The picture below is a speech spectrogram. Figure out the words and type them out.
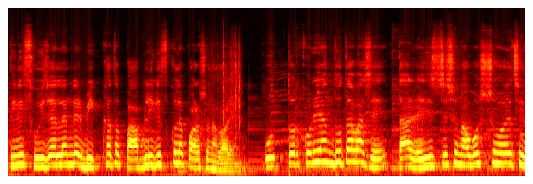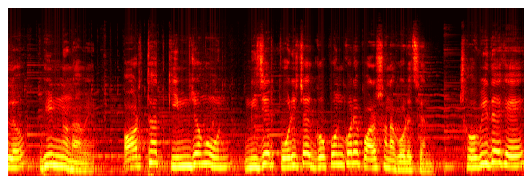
তিনি সুইজারল্যান্ডের বিখ্যাত পাবলিক স্কুলে পড়াশোনা করেন। উত্তর কোরিয়ান দূতাবাসে তার রেজিস্ট্রেশন অবশ্য হয়েছিল ভিন্ন নামে। অর্থাৎ কিম জং উন নিজের পরিচয় গোপন করে পড়াশোনা করেছেন। ছবি দেখে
